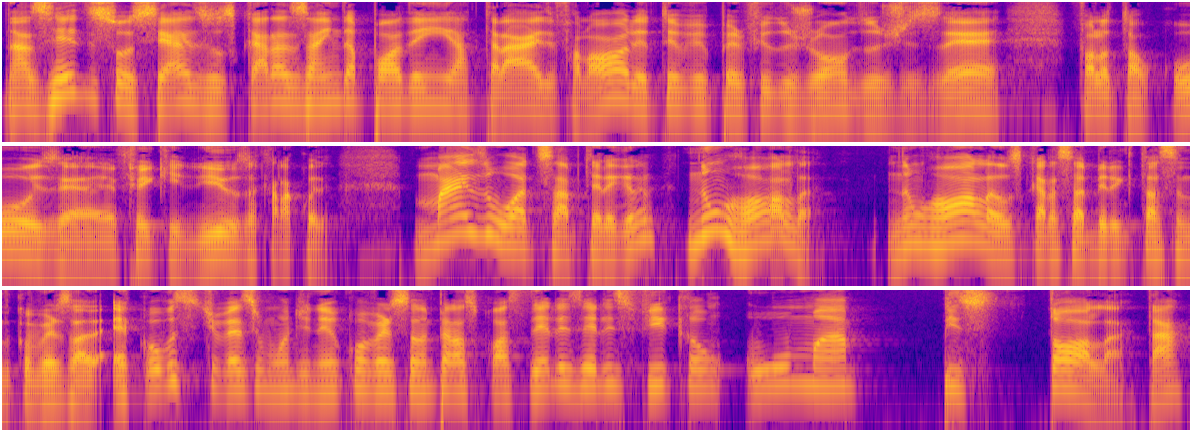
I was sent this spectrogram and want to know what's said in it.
Nas redes sociais, os caras ainda podem ir atrás e falar: olha, eu teve o perfil do João, do José, falou tal coisa, é fake news, aquela coisa. Mas o WhatsApp, Telegram, não rola. Não rola os caras saberem que está sendo conversado. É como se tivesse um monte de negro conversando pelas costas deles e eles ficam uma pistola pistola, tá?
